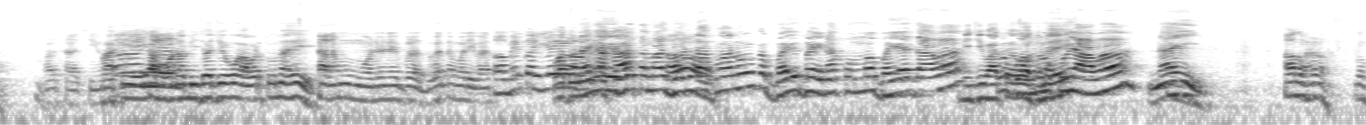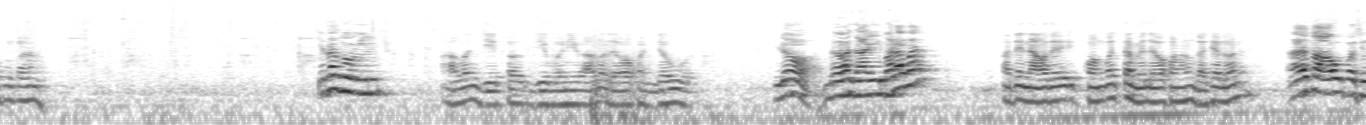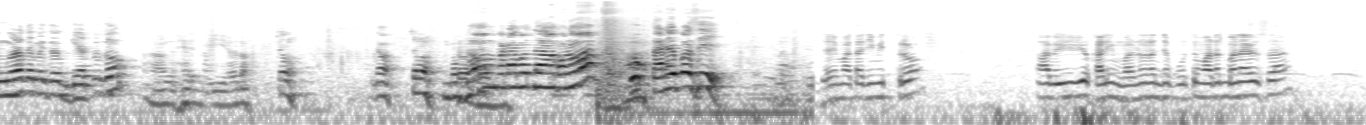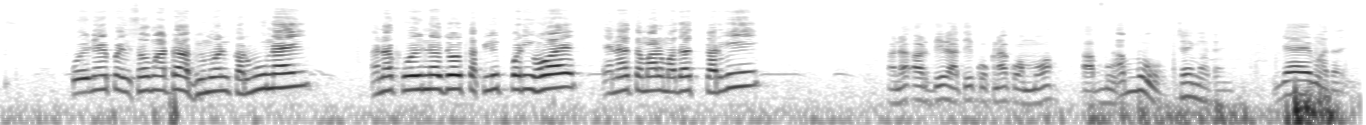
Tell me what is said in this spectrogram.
વાત સાચી હો. બાકી અમને બીજો જેવું આવડતું નહીં તારે હું મોન્યો નહીં ભરતભાઈ તમારી વાત અમે કહીએ વાંધો નહીં. કાકા? તમારે ધ્યાન રાખવાનું કે ભાઈ ભાઈના કોમમાં ભાઈ જ આવે બીજી વાત નહીં. કોઈ આવે નહીં હાલો હેડો. કેટલા જોવી આવો ને જે જે બની આવે દવાખાને જવું હોય. લો દસ હજાર બરાબર? હા તે ના હોય તો એક કામ કર તમે દવાખાને હંગાથે લો ને? અરે તો આવું પછી હું તમે ઘેર તો જાઓ. હા જી હેડો. ચલો. ચલો ફટાફટ દવાખાનો પછી. જય માતાજી મિત્રો. આ વીડિયો ખાલી મનોરંજન પૂરતો માટે જ બનાવ્યો છે. કોઈને પૈસા માટે અભિમાન કરવું નહીં અને કોઈને જો તકલીફ પડી હોય એને તમારે મદદ કરવી અને અડધી રાતે કોકના કોમમાં આપવું. આપવું. જય માતાજી. જય માતાજી.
